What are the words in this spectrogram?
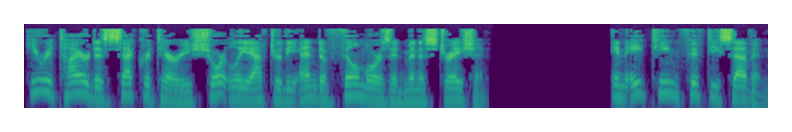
He retired as secretary shortly after the end of Fillmore's administration. In 1857,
